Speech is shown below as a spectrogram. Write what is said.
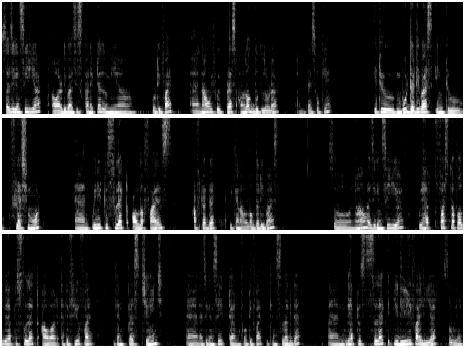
so as you can see here our device is connected Lumia 45 and now if we press unlock bootloader and press OK it will boot the device into flash mode. And we need to select all the files. After that we can unlock the device. So now as you can see here we have first of all we have to select our FFU file. We can press change. And as you can see 1045 we can select that. And we have to select EDE file here. So we are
